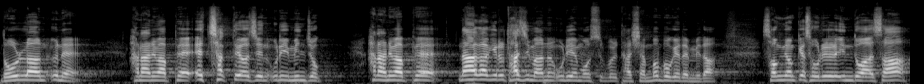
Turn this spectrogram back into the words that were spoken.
놀라운 은혜, 하나님 앞에 애착되어진 우리 민족 하나님 앞에 나아가기를 다짐하는 우리의 모습을 다시 한번 보게 됩니다. 성령께서 우리를 인도하사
